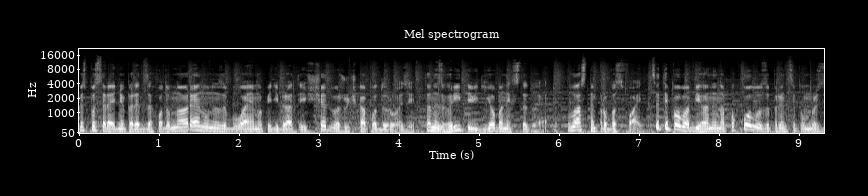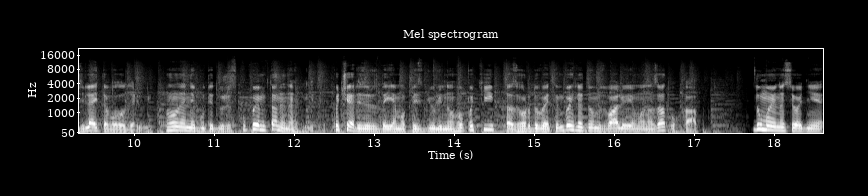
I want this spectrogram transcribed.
Безпосередньо перед заходом на арену не забуваємо підібрати ще два жучка по дорозі та не згоріти від йобаних статуеток. Власне, про босфайт. Це типова біганина по колу за принципом розділяй та володарюй. Головне не бути дуже скупим та не нагліти. По черзі роздаємо пиздюлі на та з гордовитим виглядом звалюємо назад у хаб. Думаю, на сьогодні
